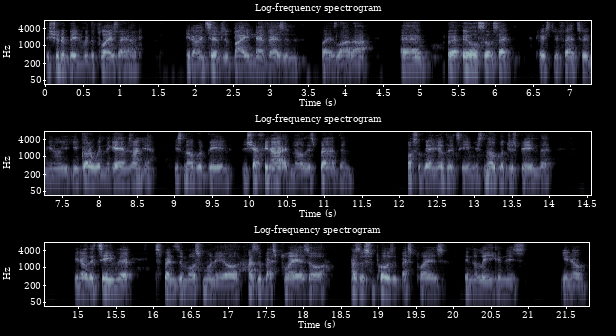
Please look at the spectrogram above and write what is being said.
they should have been with the players they had, you know, in terms of buying Neves and players like that. Uh, but he also said, Chris, to be fair to him, you know, you've got to win the games, aren't you? It's no good being, and Sheffield United know this better than possibly any other team. It's no good just being the, you know, the team that spends the most money or has the best players or has the supposed best players in the league and is, you know,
